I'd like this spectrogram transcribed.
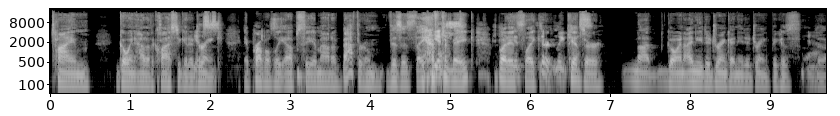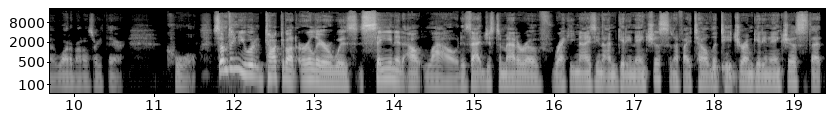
time going out of the class to get a Yes. drink. It probably ups the amount of bathroom visits they have Yes. to make, but it's It like certainly kids does. are not going, I need a drink, I need a drink because Yeah. the water bottle's right there. Cool. Something you would talked about earlier was saying it out loud. Is that just a matter of recognizing I'm getting anxious? And if I tell the Mhm. teacher I'm getting anxious, that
